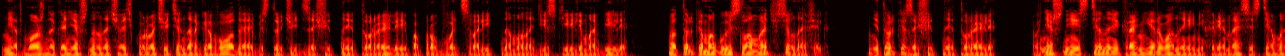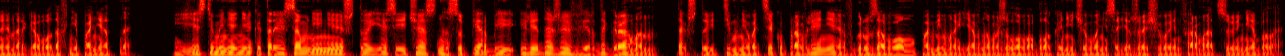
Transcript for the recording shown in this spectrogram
Нет, можно, конечно, начать курочить энерговоды, обесточить защитные турели и попробовать свалить на монодиски или мобили. Вот только могу и сломать все нафиг. Не только защитные турели. Внешние стены экранированные, ни хрена системы энерговодов непонятно — есть у меня некоторые сомнения, что я сейчас на Суперби или даже в Вердеграмман, так что идти мне в отсек управления, в грузовом, помимо явного жилого блока ничего не содержащего информацию не было.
